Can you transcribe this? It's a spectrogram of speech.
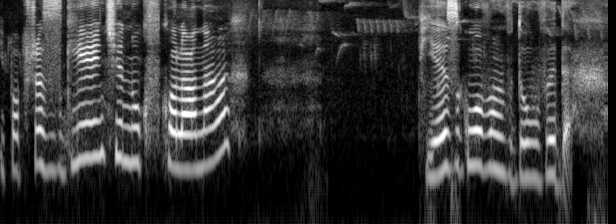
I poprzez zgięcie nóg w kolanach, pies głową w dół wydech.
